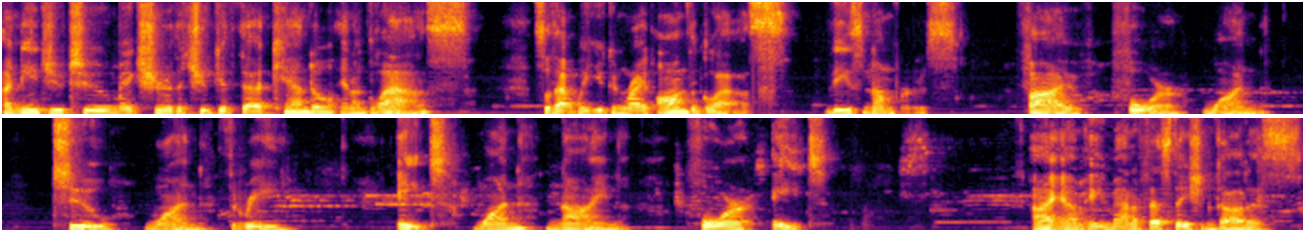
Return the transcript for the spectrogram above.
I need you to make sure that you get that candle in a glass so that way you can write on the glass these numbers five, four, one, two, one, three, eight, one, nine, four, eight. I am a manifestation goddess,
